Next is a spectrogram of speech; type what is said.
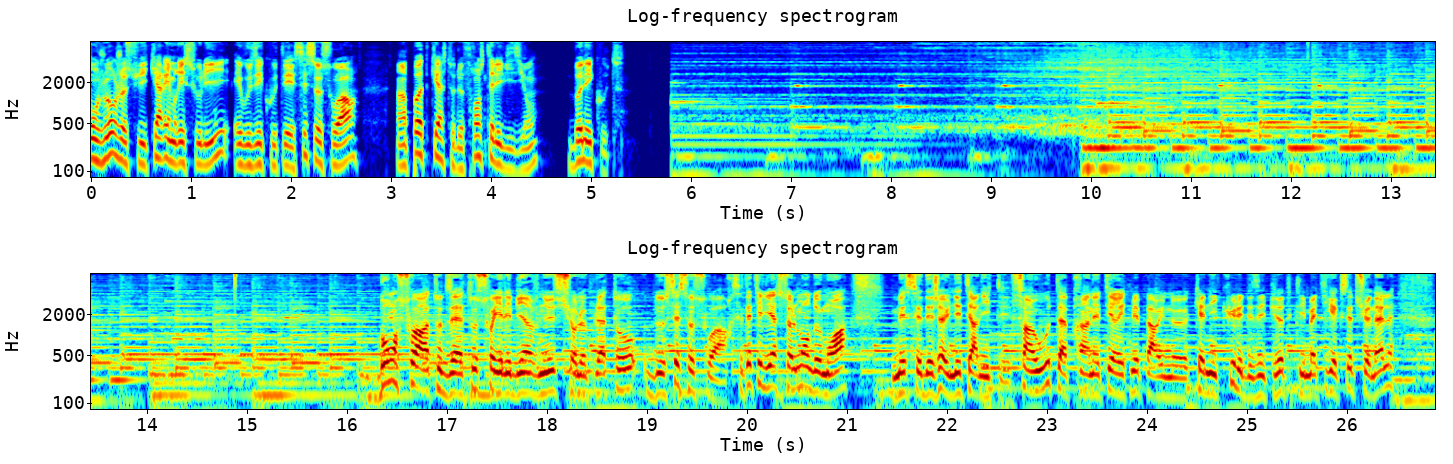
Bonjour, je suis Karim Rissouli et vous écoutez C'est ce soir, un podcast de France Télévisions. Bonne écoute. Bonsoir à toutes et à tous, soyez les bienvenus sur le plateau de C'est ce soir. C'était il y a seulement deux mois, mais c'est déjà une éternité. Fin août, après un été rythmé par une canicule et des épisodes climatiques exceptionnels,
